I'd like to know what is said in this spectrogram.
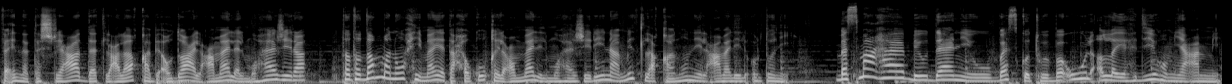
فإن التشريعات ذات العلاقة بأوضاع العمالة المهاجرة تتضمن حماية حقوق العمال المهاجرين مثل قانون العمل الأردني. بسمعها بوداني وبسكت وبقول الله يهديهم يا عمي.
